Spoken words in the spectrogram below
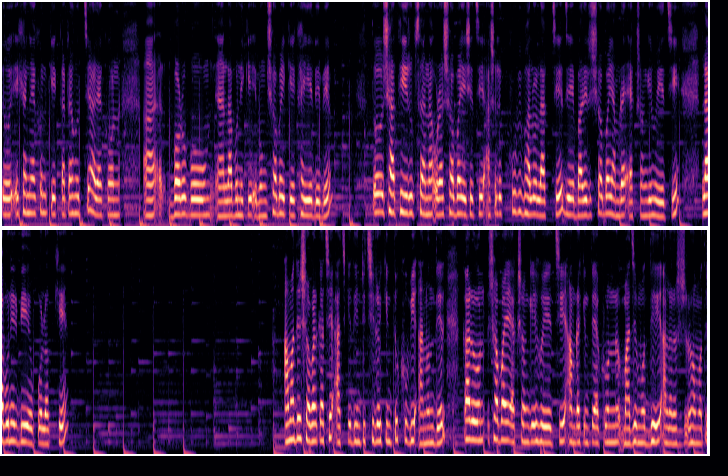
তো এখানে এখন কেক কাটা হচ্ছে, আর এখন বড় বউ লাবণীকে এবং সবাইকে খাইয়ে দেবে। তো সাথী, রূপসানা, ওরা সবাই এসেছে। আসলে খুবই ভালো লাগছে যে বাড়ির সবাই আমরা একসঙ্গে হয়েছি, লাবণীর বিয়ে উপলক্ষে। আমাদের সবার কাছে আজকে দিনটি ছিল কিন্তু খুবই আনন্দের, কারণ সবাই একসঙ্গে হয়েছি। আমরা কিন্তু এখন মাঝে মধ্যেই আল্লাহ রসুল রহমতে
